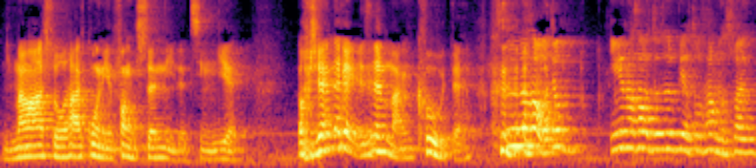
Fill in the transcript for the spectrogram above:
你妈妈说她过年放生你的经验，我觉得那个也是蛮酷的。是那时候我就因为那时候就是比如说他们虽然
